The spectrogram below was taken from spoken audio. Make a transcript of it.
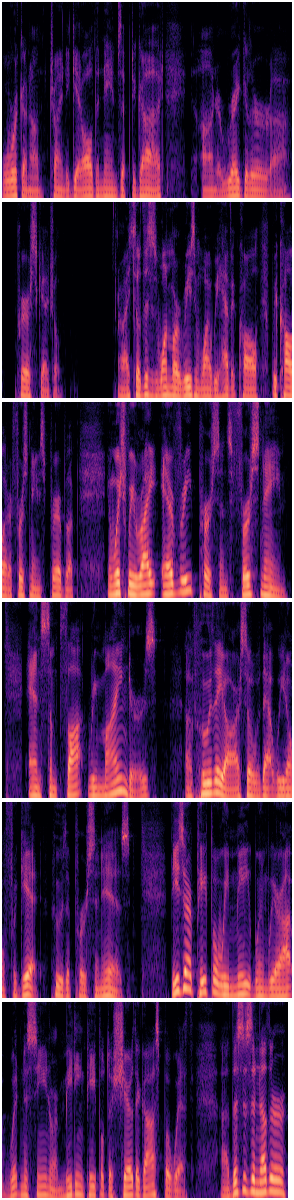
we're working on trying to get all the names up to God on a regular uh, prayer schedule. All right, so this is one more reason why we have it call we call it our first names prayer book, in which we write every person's first name and some thought reminders of who they are so that we don't forget who the person is. These are people we meet when we are out witnessing or meeting people to share the gospel with. Uh, this is another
